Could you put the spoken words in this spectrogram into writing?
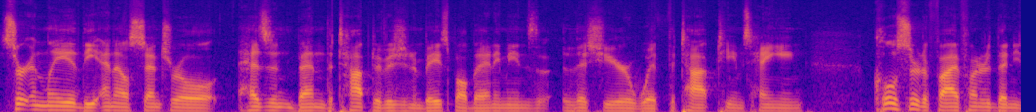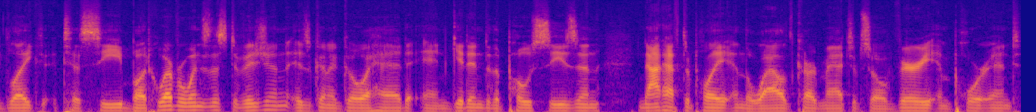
certainly the NL Central hasn't been the top division in baseball by any means this year, with the top teams hanging closer to 500 than you'd like to see. But whoever wins this division is going to go ahead and get into the postseason, not have to play in the wild card matchup. So very important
